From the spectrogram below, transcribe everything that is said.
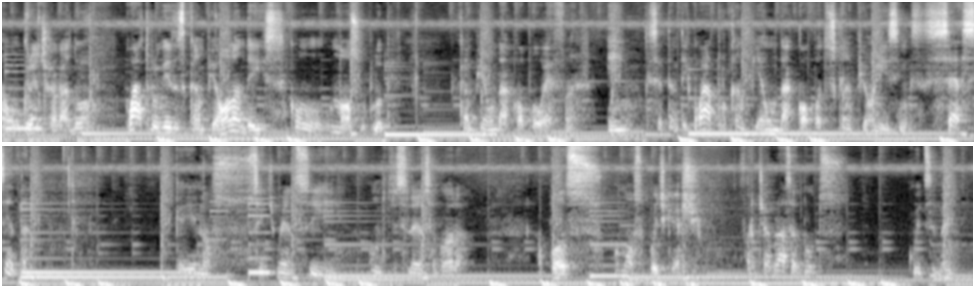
um grande jogador, quatro vezes campeão holandês com o nosso clube, campeão da Copa UEFA em 74, campeão da Copa dos Campeões em 60. Que aí nossos sentimentos e um de silêncio agora após o nosso podcast. Forte abraço a todos. Cuide-se bem.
